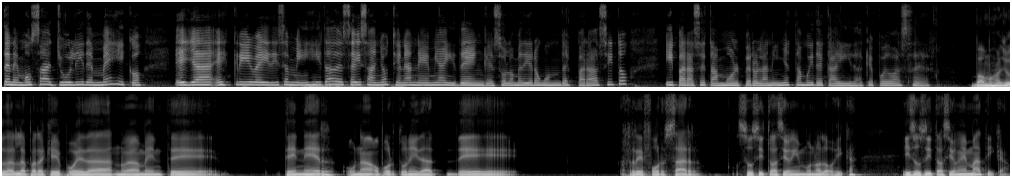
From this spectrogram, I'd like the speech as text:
Tenemos a Julie de México. Ella escribe y dice, mi hijita de 6 años tiene anemia y dengue. Solo me dieron un desparásito y paracetamol, pero la niña está muy decaída. ¿Qué puedo hacer? Vamos a ayudarla para que pueda nuevamente tener una oportunidad de reforzar su situación inmunológica y su situación hemática.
